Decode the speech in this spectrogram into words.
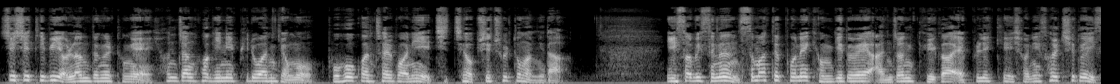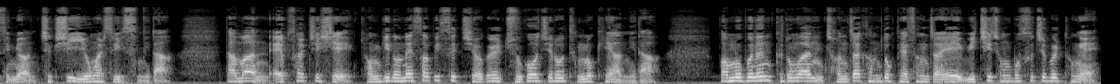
CCTV 열람 등을 통해 현장 확인이 필요한 경우 보호 관찰관이 지체 없이 출동합니다. 이 서비스는 스마트폰의 경기도의 안전 귀가 애플리케이션이 설치되어 있으면 즉시 이용할 수 있습니다. 다만 앱 설치 시 경기도 내 서비스 지역을 주거지로 등록해야 합니다. 법무부는 그동안 전자감독 대상자의 위치 정보 수집을 통해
